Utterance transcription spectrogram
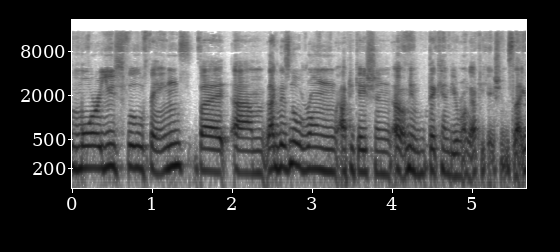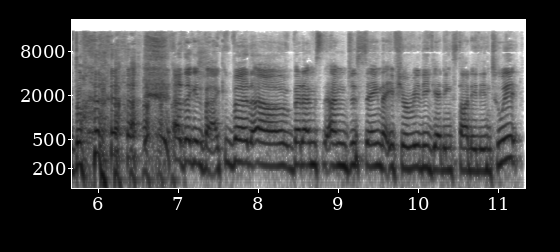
more useful things, but um, like there's no wrong application. Oh, I mean, there can be wrong applications. Like, I take it back. But uh, but I'm I'm just saying that if you're really getting started into it,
